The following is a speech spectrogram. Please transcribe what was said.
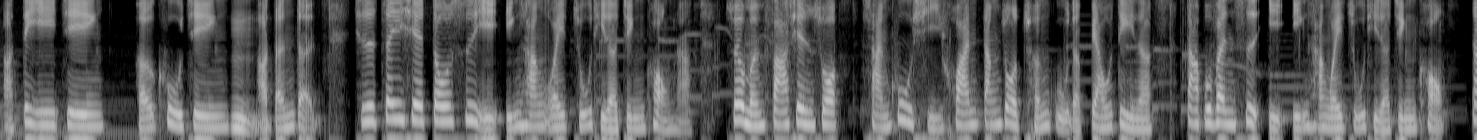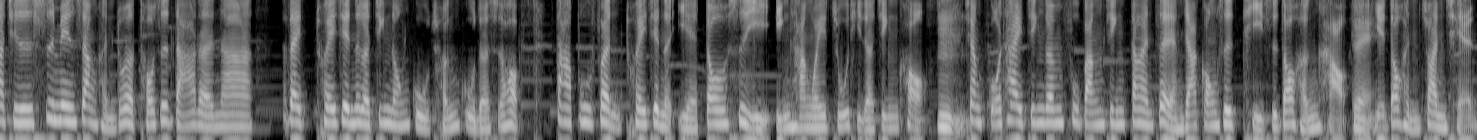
啊，第一金、合库金，嗯啊等等，其实这一些都是以银行为主体的金控啊，所以我们发现说，散户喜欢当做存股的标的呢，大部分是以银行为主体的金控。那其实市面上很多的投资达人啊。在推荐那个金融股、存股的时候，大部分推荐的也都是以银行为主体的金控，嗯，像国泰金跟富邦金，当然这两家公司体质都很好，对，也都很赚钱，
